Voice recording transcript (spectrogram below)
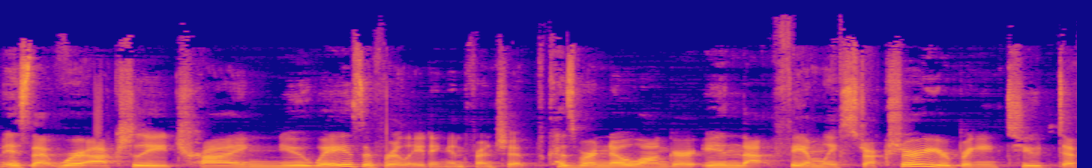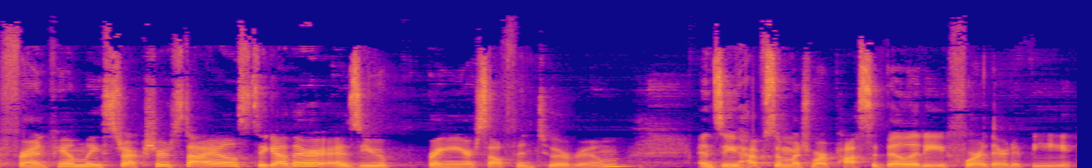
is that we're actually trying new ways of relating in friendship because we're no longer in that family structure you're bringing two different family structure styles together as you're bringing yourself into a room and so you have so much more possibility for there to be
